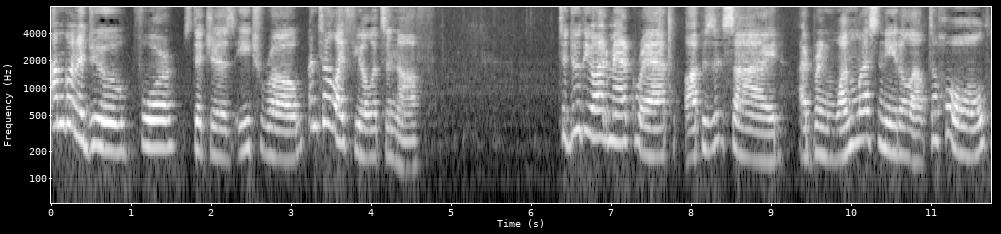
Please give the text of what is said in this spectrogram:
I'm going to do four stitches each row until I feel it's enough. To do the automatic wrap, opposite side, I bring one less needle out to hold.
